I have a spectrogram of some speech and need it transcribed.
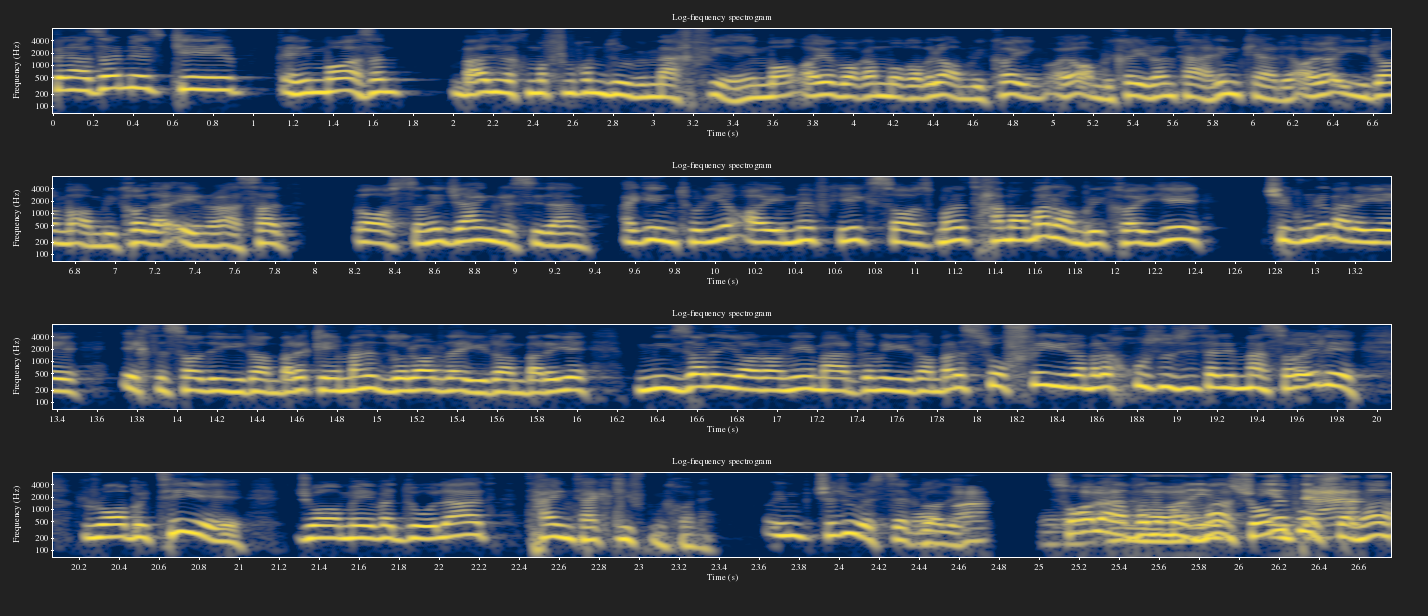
به نظر میاد که یعنی ما اصلا بعضی وقت ما فکر می‌کنیم دوربین مخفیه. این ما آیا واقعا مقابل آمریکاییم آیا آمریکا ایران تحریم کرده؟ آیا ایران و آمریکا در عین الاسد به آستانه جنگ رسیدن؟ اگه اینطوری IMF که یک سازمان تماما آمریکایی چگونه برای اقتصاد ایران برای قیمت دلار در ایران برای میزان یارانه مردم ایران برای سفره ایران برای خصوصی ترین مسائل رابطه جامعه و دولت تعیین تکلیف می‌کنه؟ این چجور استقلاله؟ سوال اول ما شما می‌پرسن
